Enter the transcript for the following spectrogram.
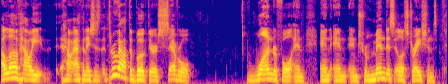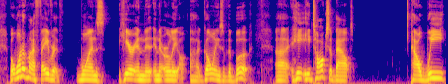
I love how he how Athanasius throughout the book there are several wonderful and and and and tremendous illustrations. But one of my favorite ones here in the in the early uh, goings of the book, uh, he he talks about how we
